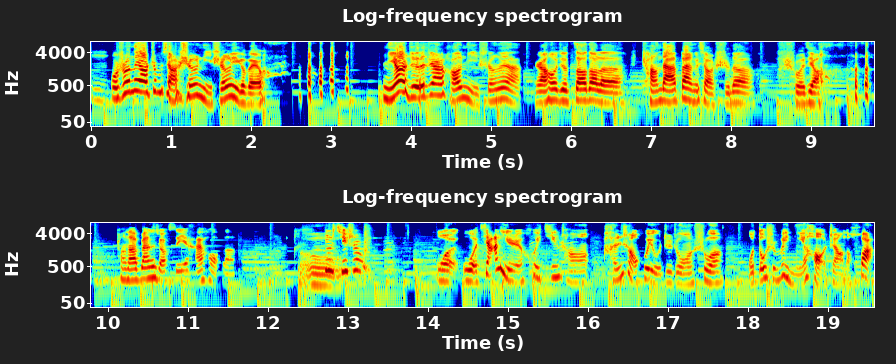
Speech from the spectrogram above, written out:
嗯，我说那要这么想生，你生一个呗。你要是觉得这样好，你生呀，然后就遭到了长达半个小时的说教。长达半个小时也还好了，嗯，就是其实我我家里人会经常很少会有这种说我都是为你好这样的话，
